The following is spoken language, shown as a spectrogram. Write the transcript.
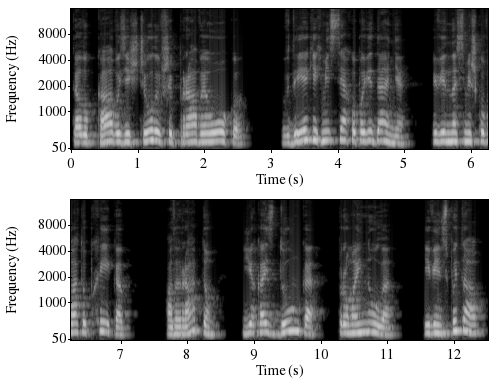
та лукаво зіщуливши праве око. В деяких місцях оповідання він насмішкувато пхикав, але раптом якась думка промайнула, і він спитав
